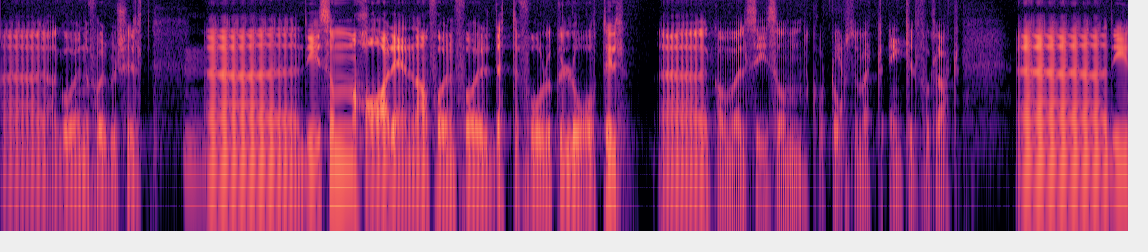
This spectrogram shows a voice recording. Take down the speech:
Uh, gå under forbudsskilt. Mm. Uh, de som har en eller annen form for 'dette får du ikke lov til', uh, kan vel si sånn kort Ja. oppsummert, enkelt forklart. Uh, de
